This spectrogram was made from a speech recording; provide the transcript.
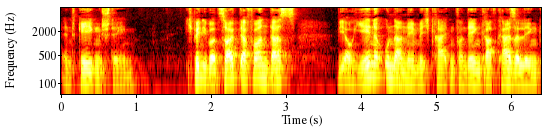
entgegenstehen. Ich bin überzeugt davon, dass, wie auch jene Unannehmlichkeiten, von denen Graf Kaiserling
